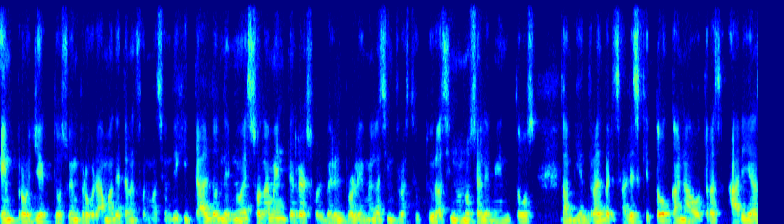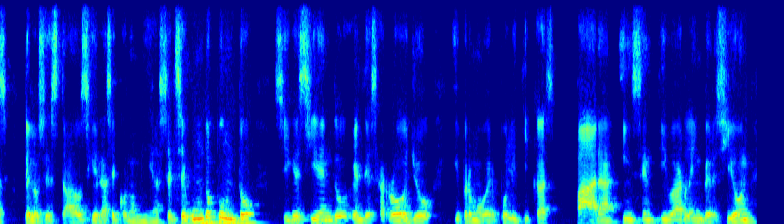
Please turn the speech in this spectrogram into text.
en proyectos o en programas de transformación digital donde no es solamente resolver el problema de las infraestructuras, sino unos elementos también transversales que tocan a otras áreas de los estados y de las economías. El segundo punto sigue siendo el desarrollo y promover políticas para incentivar la inversión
